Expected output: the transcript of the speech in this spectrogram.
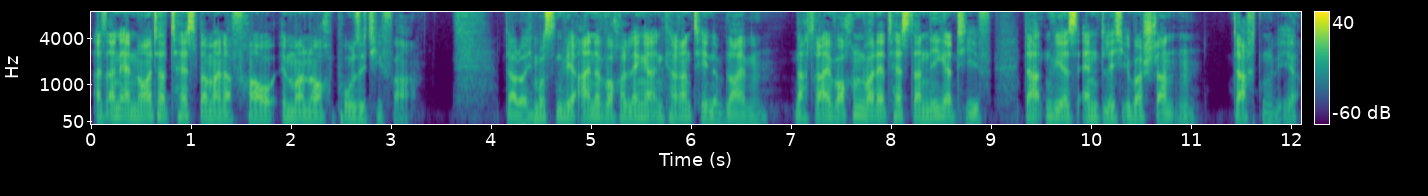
als ein erneuter Test bei meiner Frau immer noch positiv war. Dadurch mussten wir eine Woche länger in Quarantäne bleiben. Nach drei Wochen war der Test dann negativ. Da hatten wir es endlich überstanden. Dachten wir.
